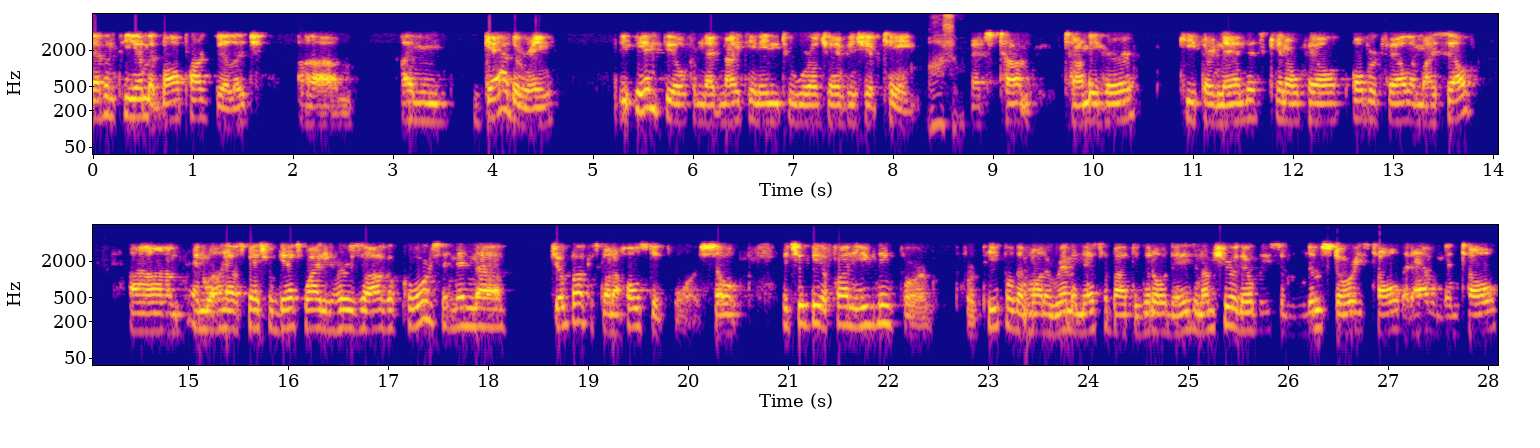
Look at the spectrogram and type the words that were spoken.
7 p.m. at Ballpark Village, um, I'm gathering the infield from that 1982 World Championship team. Awesome. That's Tom, Tommy Herr, Keith Hernandez, Ken Opel, Oberkfell, and myself. Um, and we'll have special guest Whitey Herzog, of course, and then uh, Joe Buck is going to host it for us. So it should be a fun evening for for people that want to reminisce about the good old days. And I'm sure there'll be some new stories told that haven't been told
